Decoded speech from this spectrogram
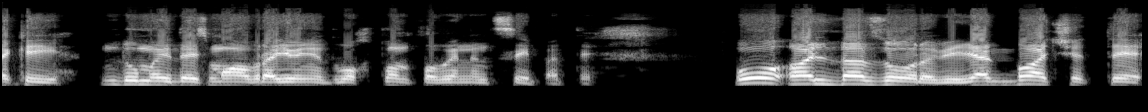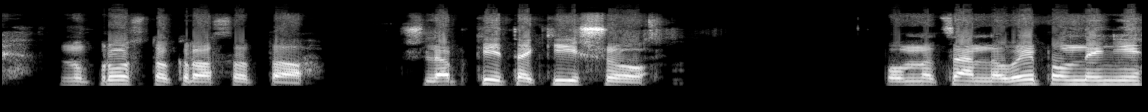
Такий, думаю, десь мав в районі 2 тонн повинен сипати. По Альдазорові, як бачите, ну просто красота. Шляпки такі, що повноцінно виповнені,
